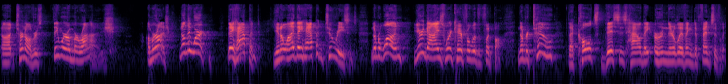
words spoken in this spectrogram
uh, turnovers, they were a mirage. A mirage. No, they weren't. They happened. You know why they happened? Two reasons. Number one, your guys weren't careful with the football. Number two, the Colts, this is how they earn their living defensively.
